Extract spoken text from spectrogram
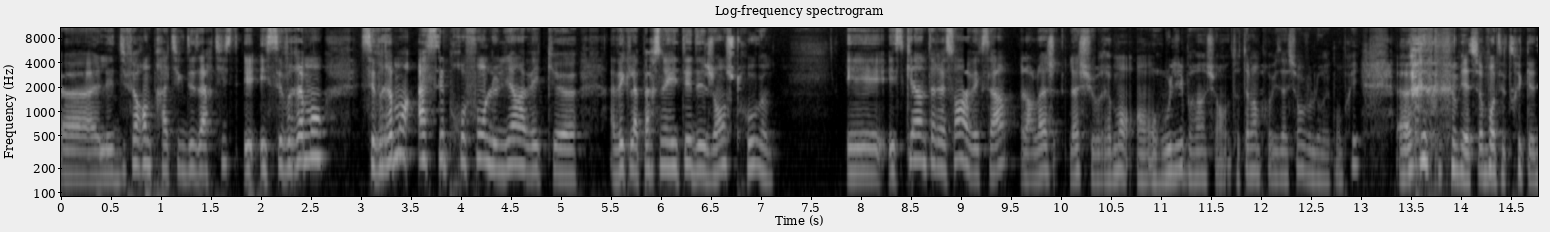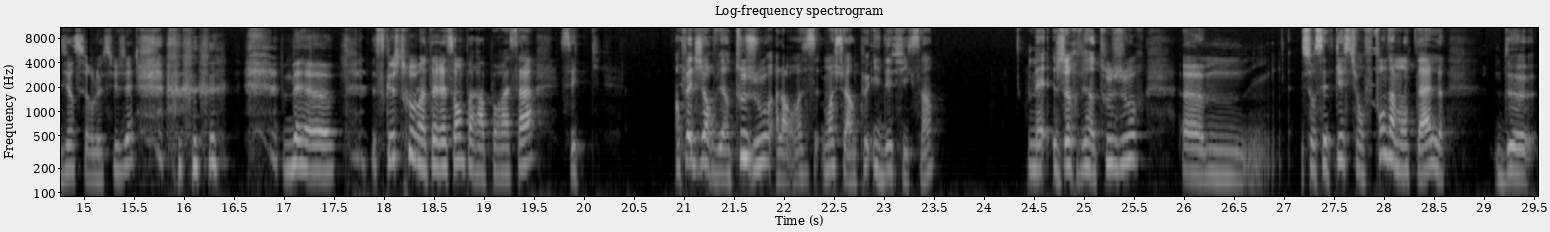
euh, les différentes pratiques des artistes. Et, c'est vraiment, assez profond le lien avec, euh, la personnalité des gens, je trouve. Et, ce qui est intéressant avec ça, alors là, là, je suis vraiment en roue libre, hein, je suis en totale improvisation, vous l'aurez compris. Euh, il y a sûrement des trucs à dire sur le sujet. Mais euh, ce que je trouve intéressant par rapport à ça, c'est qu'en fait, je reviens toujours. Alors, moi, je suis un peu idée fixe, hein, mais je reviens toujours euh, sur cette question fondamentale de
